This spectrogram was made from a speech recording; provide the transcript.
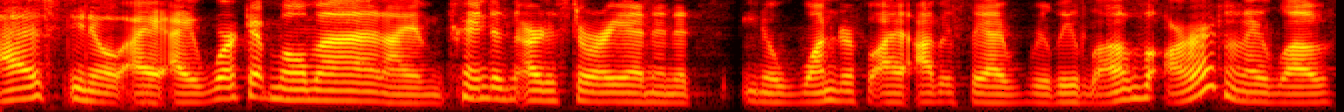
as you know, I, I, work at MoMA and I am trained as an art historian, and it's you know wonderful. I, obviously, I really love art and I love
